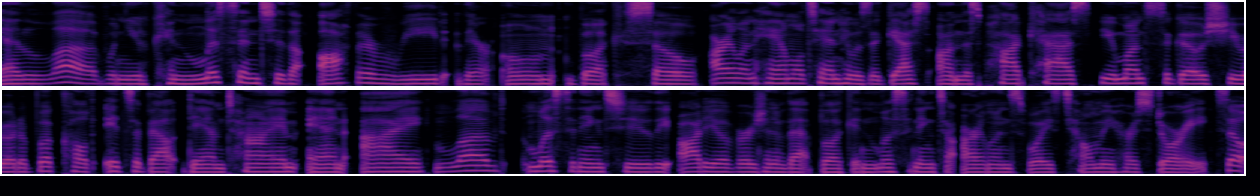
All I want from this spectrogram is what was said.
I love when you can listen to the author read their own book. So, Arlan Hamilton, who was a guest on this podcast a few months ago, she wrote a book called It's About Damn Time. And I loved listening to the audio version of that book and listening to Arlan's voice tell me her story. So,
